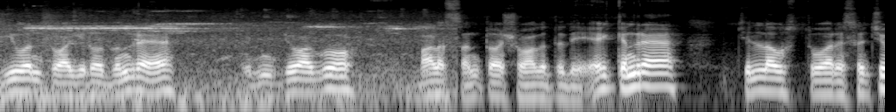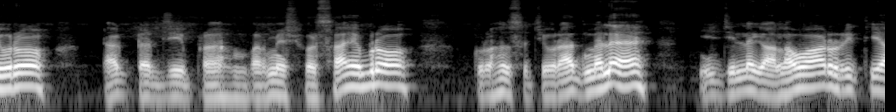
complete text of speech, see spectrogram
ಜೀವಂತವಾಗಿರೋದು ಅಂದರೆ ನಿಜವಾಗೂ ಭಾಳ ಸಂತೋಷವಾಗುತ್ತದೆ. ಏಕೆಂದರೆ ಜಿಲ್ಲಾ ಉಸ್ತುವಾರಿ ಸಚಿವರು ಡಾಕ್ಟರ್ ಜಿ. ಪ್ರ. ಪರಮೇಶ್ವರ್ ಸಾಹೇಬರು, ಗೃಹ ಸಚಿವರಾದ ಮೇಲೆ ಈ ಜಿಲ್ಲೆಗೆ ಹಲವಾರು ರೀತಿಯ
